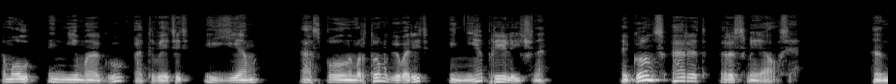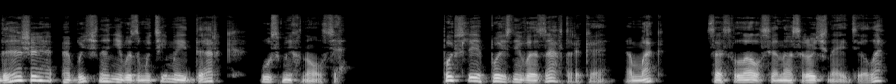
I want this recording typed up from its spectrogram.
мол, не могу ответить «ем», а с полным ртом говорить неприлично. Гонс Арет рассмеялся. Даже обычно невозмутимый Дарк усмехнулся. После позднего завтрака Мак сослался на срочные дела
